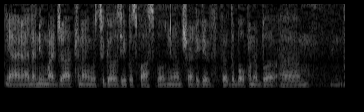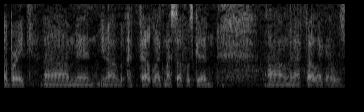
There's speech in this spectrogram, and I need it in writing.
Yeah, and I knew my job tonight was to go as deep as possible. You know, try to give the, the bullpen a, um, a break, um, and you know, I felt like my stuff was good, um, and I felt like I was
